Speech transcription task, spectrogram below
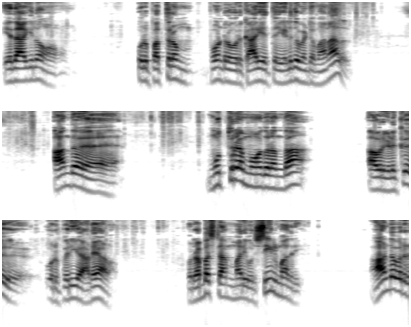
ஏதாகிலும் ஒரு பத்திரம் போன்ற ஒரு காரியத்தை எழுத வேண்டுமானால் அந்த முத்திர மோதிரம்தான் அவர்களுக்கு ஒரு பெரிய அடையாளம். ஒரு ரப்பர் ஸ்டாம்ப் மாதிரி ஒரு சீல் மாதிரி. ஆண்டவர்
